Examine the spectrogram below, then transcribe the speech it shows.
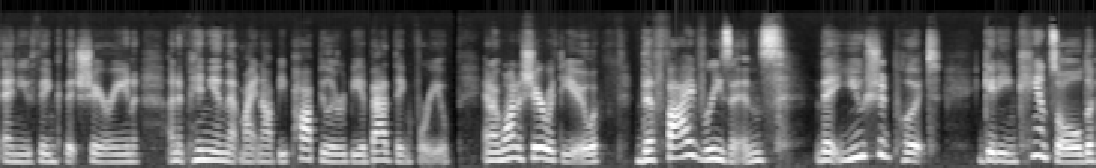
And you think that sharing an opinion that might not be popular would be a bad thing for you. And I want to share with you the five reasons that you should put getting canceled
